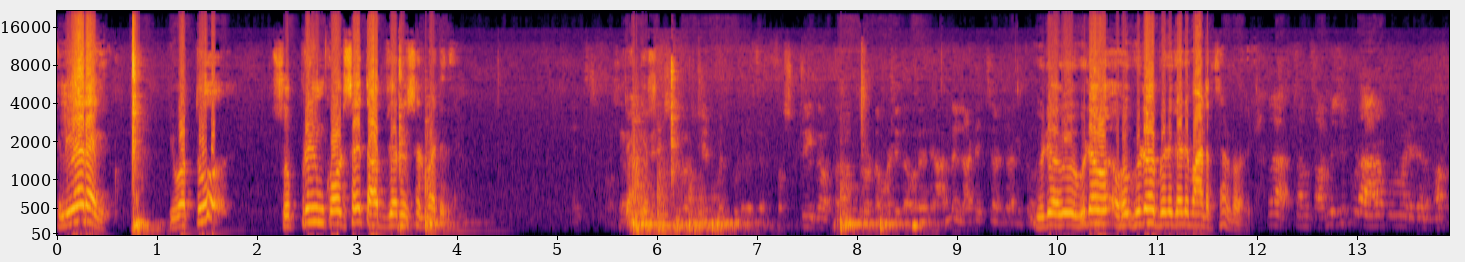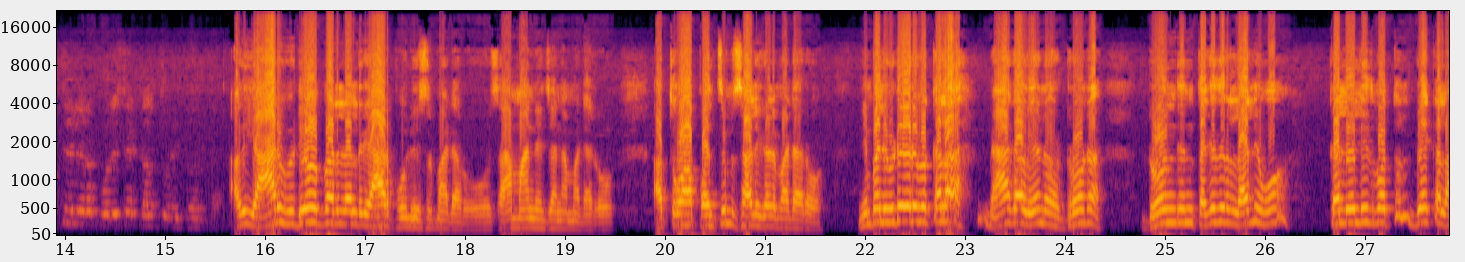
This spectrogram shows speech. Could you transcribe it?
ಕ್ಲಿಯರ್ ಆಗಿ ಇವತ್ತು ಸುಪ್ರೀಂ ಕೋರ್ಟ್ ಸಹಿತ ಅಬ್ಸರ್ವೇಷನ್ ಮಾಡಿದೆ. ಫಸ್ಟ್ ಈಗ ಹೋರಾಟ ಮಾಡಿದ್ದು ಅವರೇನೆ ಆಮೇಲೆ ಲಾಠಿ ಚಾರ್ಜ್ ಆಗಿದ್ದು ವಿಡಿಯೋ ವಿಡಿಯೋ ವಿಡಿಯೋ ಬಿಡುಗಡೆ ಮಾಡ್ತಾರೆ ಅವ್ರಿಗೆ ತಮ್ಮ ಸ್ವಾಮೀಜಿ ಕೂಡ ಆರೋಪ ಮಾಡಿದ್ದಾರೆ. ಮತ್ತೆ ಇಲ್ಲಿರೋ ಪೊಲೀಸೇ ಕಲ್ ತುಳಿತು ಅಂತ. ಅದು ಯಾರು ವಿಡಿಯೋ ಬರಲಲ್ರಿ ಯಾರು ಪೊಲೀಸರು ಮಾಡ್ಯಾರು? ಸಾಮಾನ್ಯ ಜನ ಮಾಡ್ಯಾರು? ಅಥವಾ ಪಂಚಮ ಸಾಲಿಗಳು ಮಾಡ್ಯಾರು? ನಿಮ್ಮಲ್ಲಿ ವಿಡಿಯೋ ಇರ್ಬೇಕಲ್ಲ? ಮ್ಯಾಗ ಏನು ಡ್ರೋನ್ ಡ್ರೋನ್ದಿಂದ ತೆಗೆದಿರಲ್ಲ ನೀವು? ಕಲ್ಲು ಎಲ್ಲಿದ್ದು ಬತ್ತು ಬೇಕಲ್ಲ.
